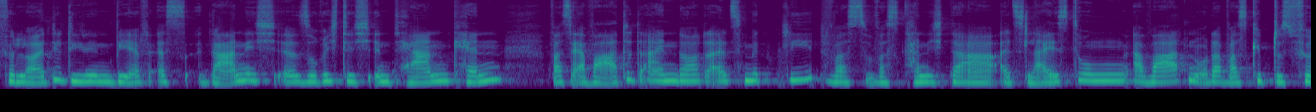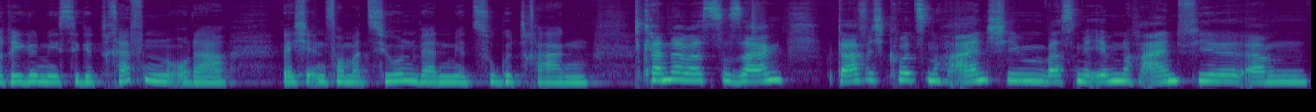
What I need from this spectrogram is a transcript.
für Leute, die den BFS gar nicht äh, so richtig intern kennen, was erwartet einen dort als Mitglied? Was, was kann ich da als Leistung erwarten oder was gibt es für regelmäßige Treffen oder welche Informationen werden mir zugetragen? Ich kann da was zu sagen. Darf ich kurz noch einschieben, was mir eben noch einfiel ähm,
